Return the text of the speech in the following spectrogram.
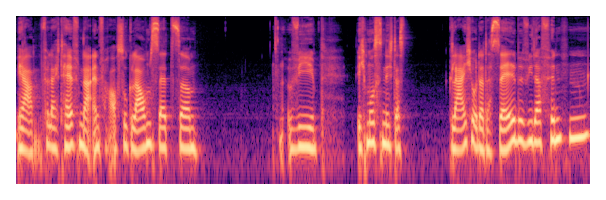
ja, vielleicht helfen da einfach auch so Glaubenssätze wie, ich muss nicht das Gleiche oder dasselbe wiederfinden.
